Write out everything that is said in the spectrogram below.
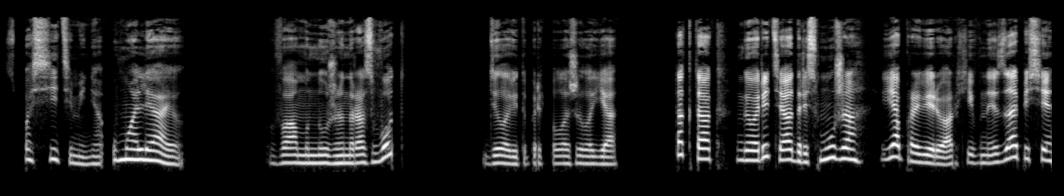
«Спасите меня, умоляю!» «Вам нужен развод?» — деловито предположила я. «Так-так, говорите адрес мужа, я проверю архивные записи.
